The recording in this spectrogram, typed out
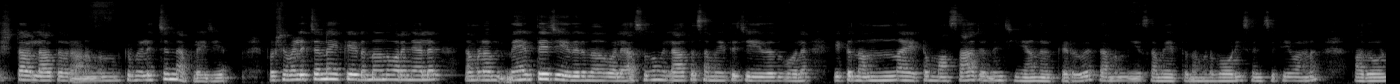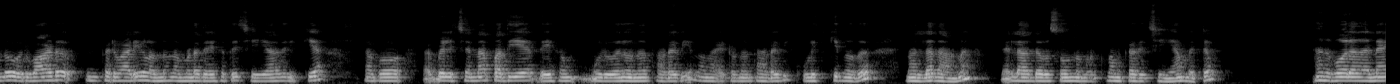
ഇഷ്ടമല്ലാത്തവരാണെങ്കിൽ നമുക്ക് വെളിച്ചെണ്ണ അപ്ലൈ ചെയ്യാം. പക്ഷെ വെളിച്ചെണ്ണയൊക്കെ ഇടുന്നതെന്ന് പറഞ്ഞാൽ നമ്മൾ നേരത്തെ ചെയ്തിരുന്നത് പോലെ അസുഖമില്ലാത്ത സമയത്ത് ചെയ്തതുപോലെ ഇട്ട് നന്നായിട്ട് മസാജ് ഒന്നും ചെയ്യാൻ നിൽക്കരുത്. കാരണം ഈ സമയത്ത് നമ്മുടെ ബോഡി സെൻസിറ്റീവാണ് അപ്പോൾ അതുകൊണ്ട് ഒരുപാട് പരിപാടികളൊന്നും നമ്മുടെ ദേഹത്ത് ചെയ്യാതിരിക്കുക. അപ്പോൾ വെളിച്ചെണ്ണ പതിയെ ദേഹം മുഴുവനും ഒന്ന് തടവി നന്നായിട്ടൊന്ന് തടവി കുളിക്കുന്നത് നല്ലതാണ്. എല്ലാ ദിവസവും നമുക്ക് നമുക്കത് ചെയ്യാൻ പറ്റും. അതുപോലെ തന്നെ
